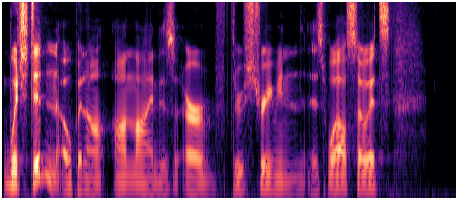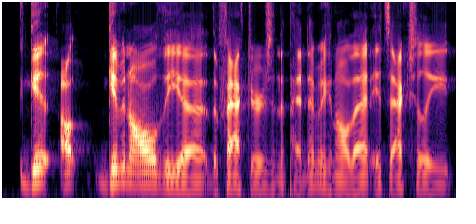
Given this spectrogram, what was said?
which didn't open on, online as or through streaming as well. So it's get, uh, given all the uh, the factors and the pandemic and all that, it's actually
